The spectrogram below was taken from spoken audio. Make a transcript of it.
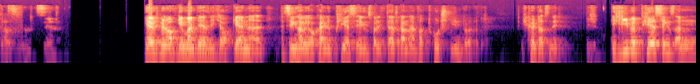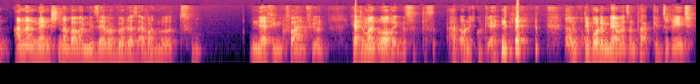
Das ist wirklich sehr. Ja, ich bin auch jemand, der sich auch gerne, deswegen habe ich auch keine Piercings, weil ich da dran einfach tot spielen würde. Ich könnte das nicht. Ich- Ich liebe Piercings an anderen Menschen, aber an mir selber würde das einfach nur zu nervigen Qualen führen. Ich hatte mal einen Ohrring, das, das hat auch nicht gut geendet. Der, der wurde mehrmals am Tag gedreht.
